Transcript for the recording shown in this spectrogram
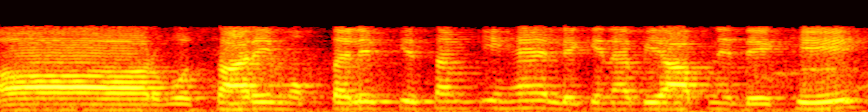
और वो सारी मुख्तलिफ़ किस्म की हैं, लेकिन अभी आपने देखी,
